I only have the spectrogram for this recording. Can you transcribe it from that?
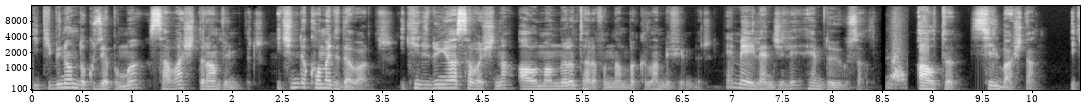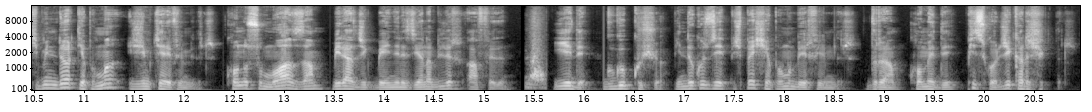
2019 yapımı savaş dram filmidir. İçinde komedi de vardır. İkinci Dünya Savaşı'na Almanların tarafından bakılan bir filmdir. Hem eğlenceli hem duygusal. 6. Sil Baştan. 2004 yapımı Jim Carrey filmidir. Konusu muazzam, birazcık beyniniz yanabilir, affedin. 7. Guguk Kuşu. 1975 yapımı bir filmdir. Dram, komedi, psikoloji karışıktır.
